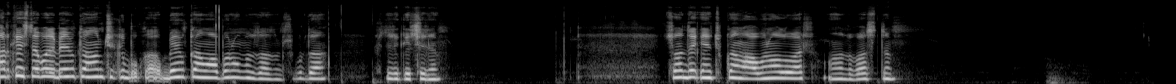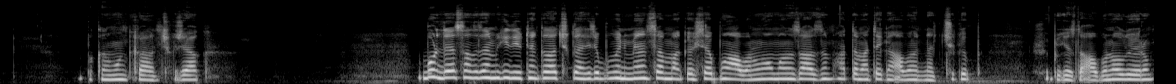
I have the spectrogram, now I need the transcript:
Arkadaşlar burada benim kanalım çıkıyor. Bu, benim kanalıma abone olmanız lazım. Burada. Şöyle geçelim. Sonra tekrar YouTube kanalıma abone ol var. Ona da bastım. Bakalım hangi kanal çıkacak. Burada sanırım iki diye çıktı. arkadaşlar. Bu benim yan hesabım arkadaşlar. Buna abone olmanız lazım. Hatta ben tekrar aboneden çıkıp şu bir kez daha abone oluyorum.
